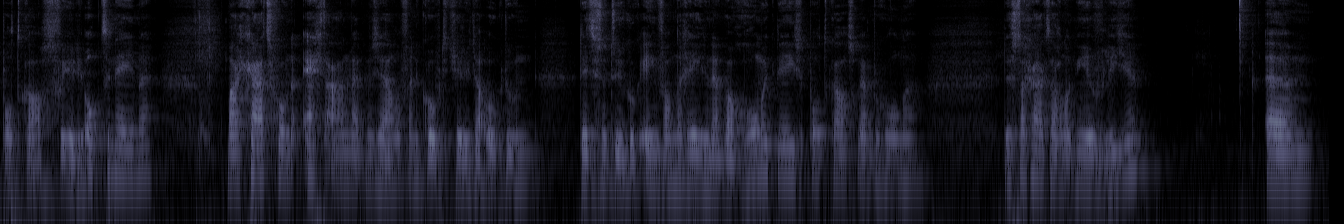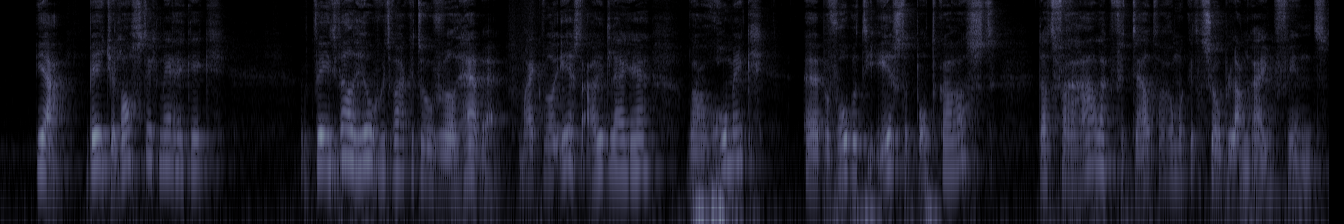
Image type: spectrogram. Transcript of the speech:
podcast voor jullie op te nemen. Maar ik ga het gewoon echt aan met mezelf en ik hoop dat jullie dat ook doen. Dit is natuurlijk ook een van de redenen waarom ik deze podcast ben begonnen. Dus daar ga ik dan ook niet over liegen. Um, ja, beetje lastig merk ik. Ik weet wel heel goed waar ik het over wil hebben. Maar ik wil eerst uitleggen waarom ik uh, bijvoorbeeld die eerste podcast, dat verhaal heb verteld, waarom ik het zo belangrijk vind.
